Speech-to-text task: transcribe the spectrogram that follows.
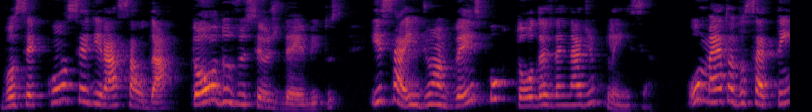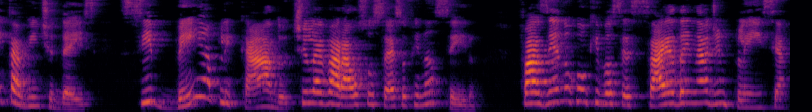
você conseguirá saldar todos os seus débitos e sair de uma vez por todas da inadimplência. O método 70-20-10, se bem aplicado, te levará ao sucesso financeiro, fazendo com que você saia da inadimplência,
